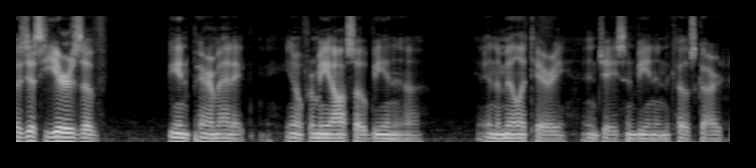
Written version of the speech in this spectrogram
it was just years of being a paramedic you know for me also being a, in the military and jason being in the coast guard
